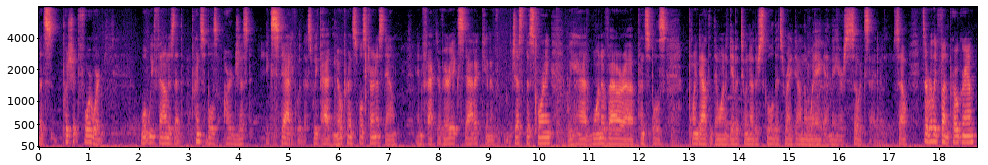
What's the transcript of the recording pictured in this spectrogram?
let's push it forward. What we found is that the principals are just ecstatic with this. We've had no principals turn us down. In fact, they're very ecstatic. And just this morning, we had one of our uh, principals point out that they want to give it to another school that's right down the way, and they are so excited. So it's a really fun program.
